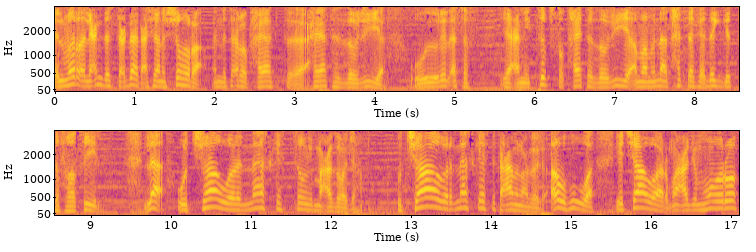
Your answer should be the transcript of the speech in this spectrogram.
المرأة اللي عندها استعداد عشان الشهرة أن تعرض حياة حياتها الزوجية وللأسف يعني تبسط حياتها الزوجية أمام الناس حتى في أدق التفاصيل. لا وتشاور الناس كيف تسوي مع زوجها. وتشاور الناس كيف تتعامل مع زوجها. أو هو يتشاور مع جمهوره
